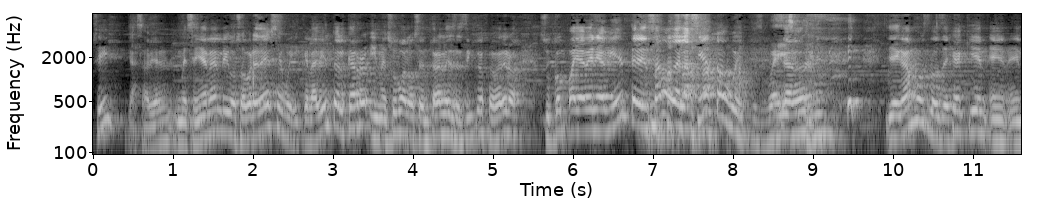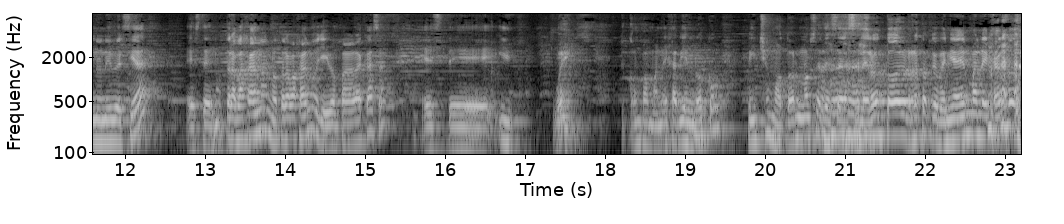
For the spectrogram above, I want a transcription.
Sí, ya sabía, me señalan, le digo, sobre de ese, güey, que le aviento el carro y me subo a los centrales del 5 de febrero. Su compa ya venía bien trenzado del asiento, güey. Pues, güey. Llegamos, los dejé aquí en, en, en universidad, este, no trabajando, no trabajando, ya iban para la casa, este, y, güey, tu compa maneja bien loco, pinche motor no se desaceleró en todo el rato que venía él manejando.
